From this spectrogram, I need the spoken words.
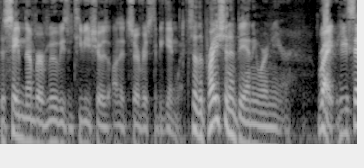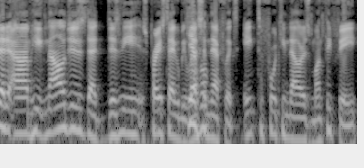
the same number of movies and TV shows on its service to begin with. So the price shouldn't be anywhere near. Right. He said um, he acknowledges that Disney's price tag will be Yeah, less than Netflix, eight to fourteen dollars monthly fee,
